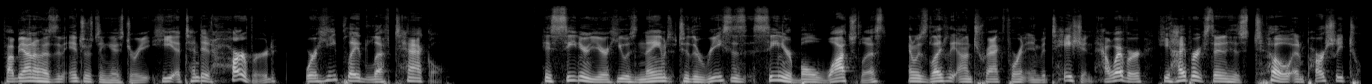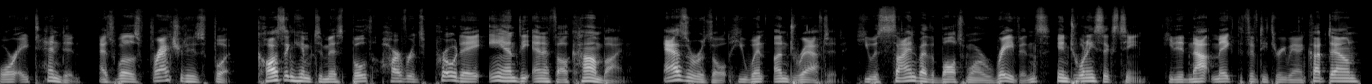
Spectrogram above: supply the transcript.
Fabiano has an interesting history. He attended Harvard, where he played left tackle. His senior year, he was named to the Reese's Senior Bowl watch list and was likely on track for an invitation. However, he hyperextended his toe and partially tore a tendon, as well as fractured his foot, causing him to miss both Harvard's Pro Day and the NFL Combine. As a result, he went undrafted. He was signed by the Baltimore Ravens in 2016. He did not make the 53 man cutdown.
